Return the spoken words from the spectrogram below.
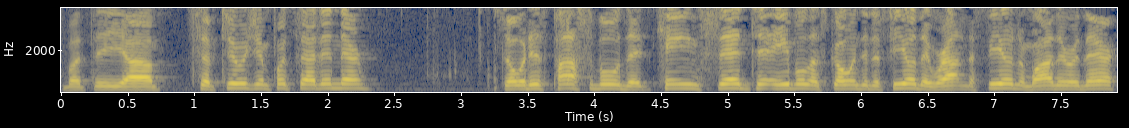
But the uh, Septuagint puts that in there. So it is possible that Cain said to Abel, let's go into the field. They were out in the field and while they were there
